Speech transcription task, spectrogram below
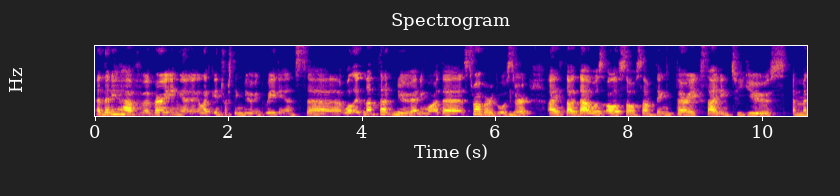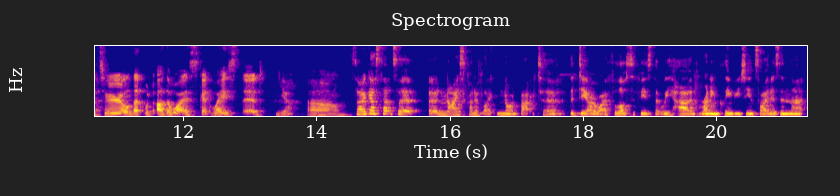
And then you have uh, very in, uh, like interesting new ingredients. Uh, well, it, not that new anymore. The strawberry booster. I thought that was also something very exciting to use a material that would otherwise get wasted. Yeah. Um, So I guess that's a, a nice kind of like nod back to the DIY philosophies that we had running Clean Beauty Insiders in that,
